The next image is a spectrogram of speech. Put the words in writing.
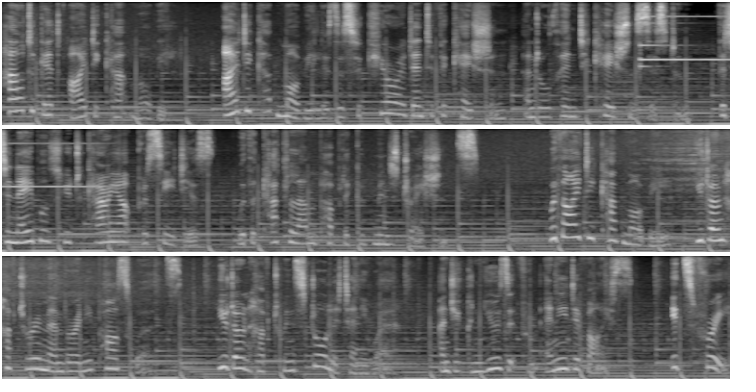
How to get IDCAT Mobile. IDCAT Mobile is a secure identification and authentication system that enables you to carry out procedures with the Catalan public administrations. With IDCAT Mobile, you don't have to remember any passwords. You don't have to install it anywhere, and you can use it from any device. It's free,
